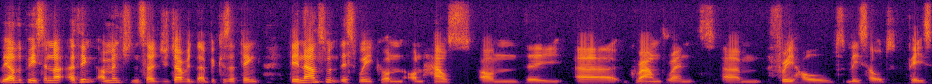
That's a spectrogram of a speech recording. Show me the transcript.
the other piece, and I think I mentioned Sajid Javid there because I think the announcement this week on on house on the uh, ground rent um, freehold leasehold piece,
